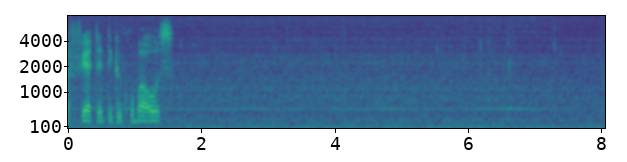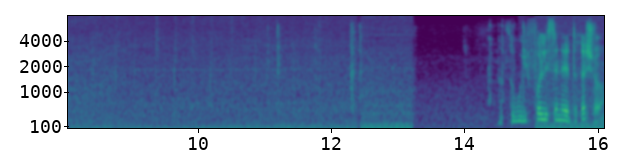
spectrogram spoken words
Da fährt der dicke Grubber aus. So, wie voll ist denn der Drescher?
